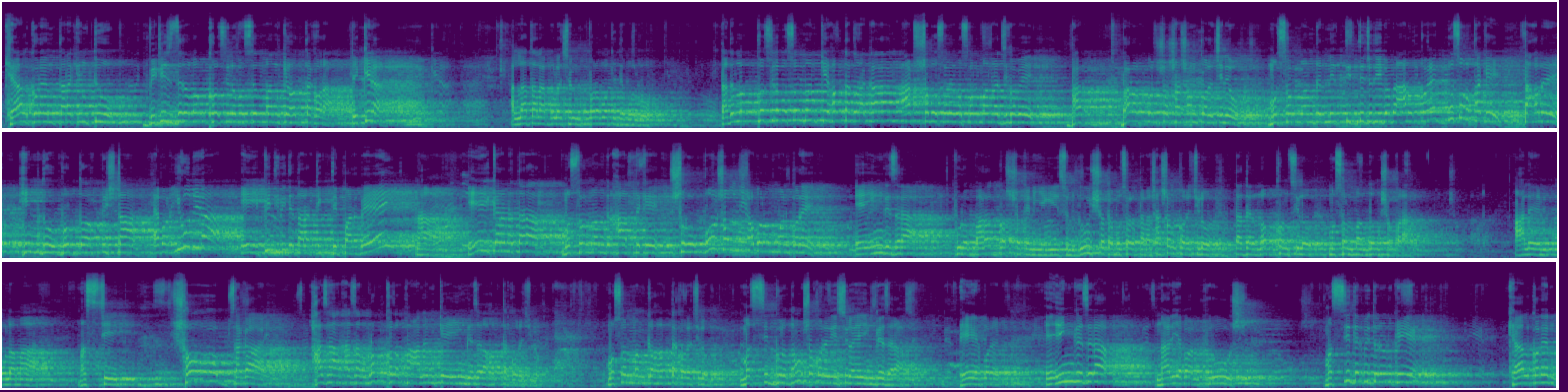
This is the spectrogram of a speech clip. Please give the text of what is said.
খেয়াল করেন, তারা কিন্তু ব্রিটিশদের লক্ষ্য ছিল মুসলমানকে হত্যা করা। ঠিক কিনা? আল্লাহ তালা বলেছেন, পরবর্তীতে বলব, তাদের লক্ষ্য ছিল মুসলমানকে হত্যা করা। কারণ আটশো বছরের মুসলমানরা যেভাবে ভারতবর্ষ শাসন করেছিল, মুসলমানদের নেতৃত্বে যদি এইভাবে আরও কয়েক বছর থাকে, তাহলে হিন্দু, বৌদ্ধ, খ্রিস্টান এবং ইহুদিরা এই পৃথিবীতে তারা টিকতে পারবে না। এই কারণে তারা মুসলমানদের হাত থেকে সুকৌশল নিয়ে অবলম্বন করে এই ইংরেজরা পুরো ভারতবর্ষকে নিয়ে গিয়েছিল। দুই শত বছর তারা শাসন করেছিল। তাদের লক্ষণ ছিল মুসলমান ধ্বংস করা। আলেম ওলামা মসজিদ, সব জায়গায় হাজার হাজার লক্ষ লক্ষ আলেমকে ইংরেজরা হত্যা করেছিল। মুসলমানকে হত্যা করেছিল। মসজিদগুলো ধ্বংস করে দিয়েছিল এই ইংরেজরা। এরপরে এই ইংরেজেরা নারী এবং পুরুষ মসজিদের ভিতরে ঢুকে খেয়াল করেন।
